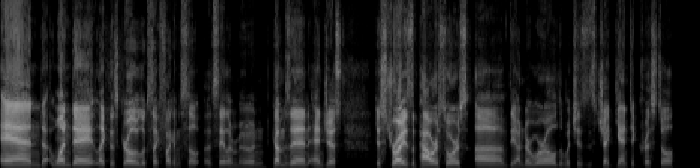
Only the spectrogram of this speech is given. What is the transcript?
and one day, like this girl who looks like fucking uh, Sailor Moon comes in and just destroys the power source of the underworld, which is this gigantic crystal.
